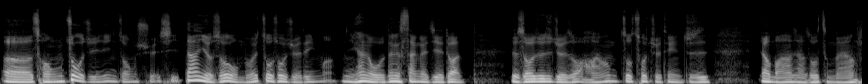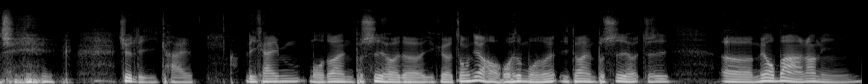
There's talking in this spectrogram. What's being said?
呃，从做决定中学习。当然有时候我们会做错决定嘛，你看我那个三个阶段，有时候就是觉得说好像做错决定，就是要马上想说怎么样去去离开，离开某段不适合的一个宗教好，或者某一段不适合，就是呃没有办法让你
